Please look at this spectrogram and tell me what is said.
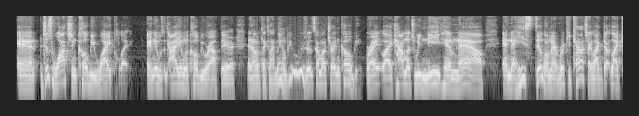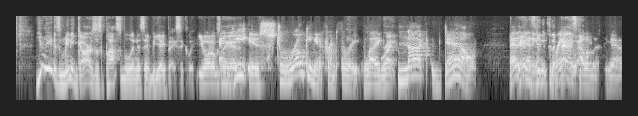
and just watching Coby White play. And it was Ayo and Coby were out there, and I was thinking, like, man, people was really talking about trading Coby, right? Like how much we need him now, and that he's still on that rookie contract. Like, like you need as many guards as possible in this NBA, basically. You know what I'm saying? And he is stroking it from three, like Right. knock down. That is And adding getting to the basket. element. Yeah.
